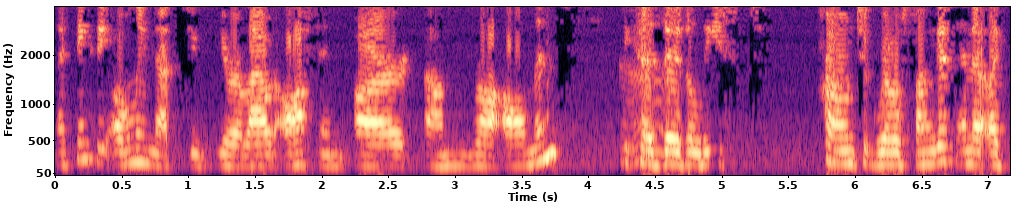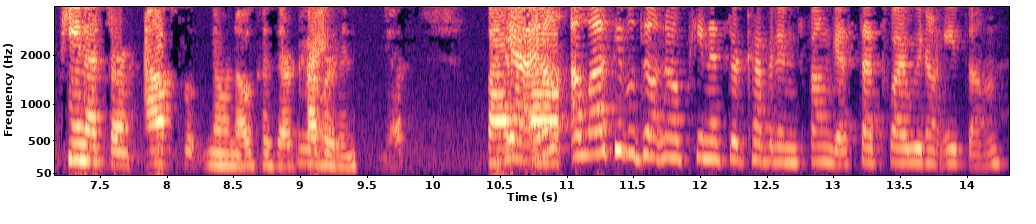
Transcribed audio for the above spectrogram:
I think the only nuts you, you're allowed often are um, raw almonds because Ah. they're the least prone to grow fungus, and that like peanuts are an absolute no-no because they're covered Right. in fungus. But yeah, uh, a lot of people don't know peanuts are covered in fungus. That's why we don't eat them.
